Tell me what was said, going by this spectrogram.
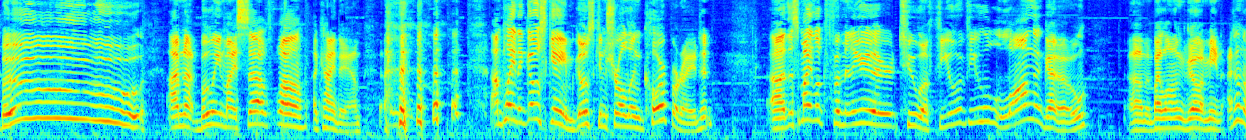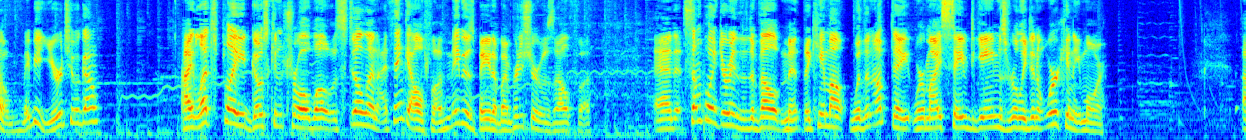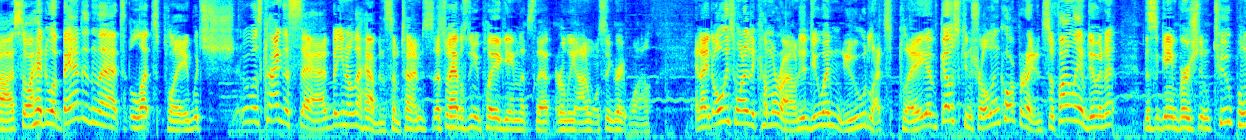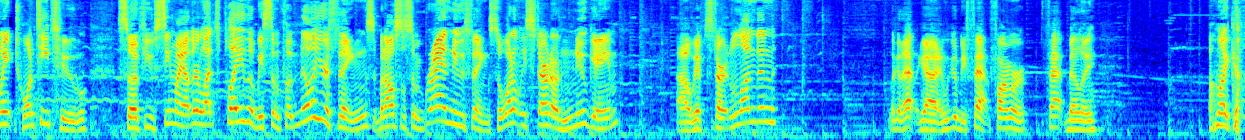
Boo! I'm not booing myself. Well, I kinda am. I'm playing a ghost game, Ghost Control Incorporated. Uh, this might look familiar to a few of you. Long ago, um, and by long ago, I mean, I don't know, maybe a year or two ago, I let's played Ghost Control while it was still in, I think, alpha. Maybe it was beta, but I'm pretty sure it was alpha. And at some point during the development, they came out with an update where my saved games really didn't work anymore. Uh, so I had to abandon that Let's Play, which was kind of sad, but you know, that happens sometimes. That's what happens when you play a game that's that early on once in a great while. And I'd always wanted to come around and do a new Let's Play of Ghost Control Incorporated, so finally I'm doing it. This is game version 2.22. So if you've seen my other Let's Play, there'll be some familiar things, but also some brand new things. So why don't we start a new game? Uh, we have to start in London. Look at that guy. We could be Fat Farmer, Fat Billy. Oh my god!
